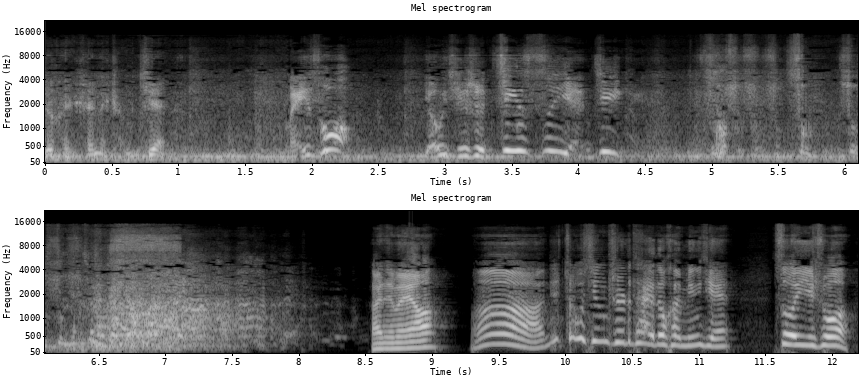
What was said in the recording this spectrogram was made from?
有很深的成见。没错，尤其是金丝眼镜。”嗖嗖嗖嗖嗖嗖嗖！看见没有啊？你周星驰的态度很明显，所以说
